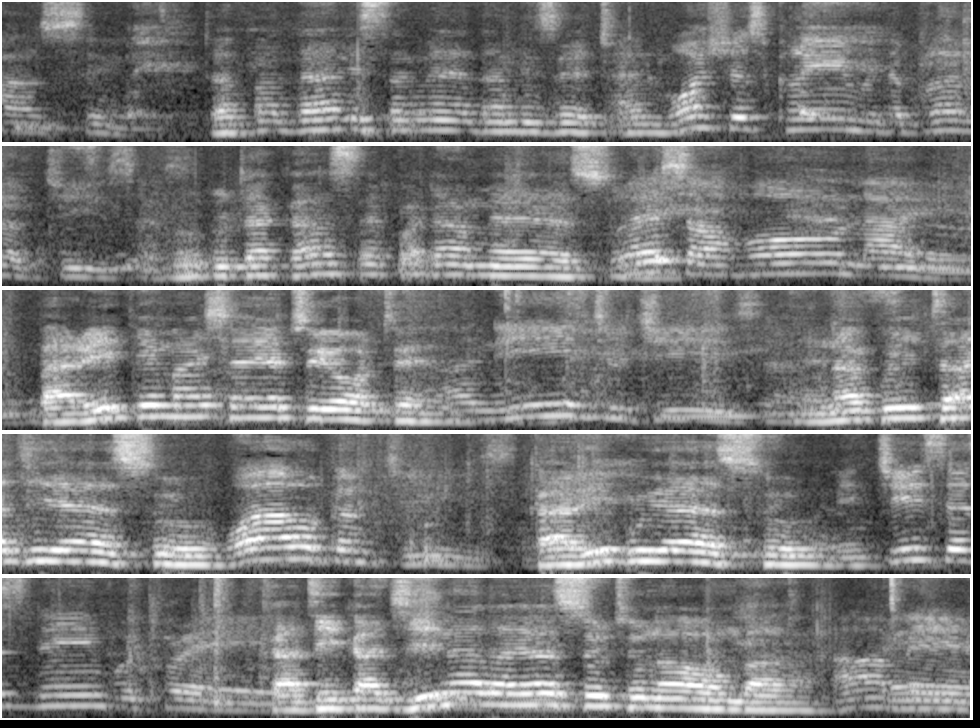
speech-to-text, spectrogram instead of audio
Please forgive our sins Tafadhali samehe dhambi zetu. and wash us clean with the blood of Jesus. Tutakase kwa damu ya Yesu. Bless our whole life. Bariki maisha yetu yote. I need you, Jesus. Ninakuhitaji Yesu. Welcome, Jesus. Karibu Yesu. In Jesus' name we pray. Katika jina la Yesu tunaomba. Amen.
